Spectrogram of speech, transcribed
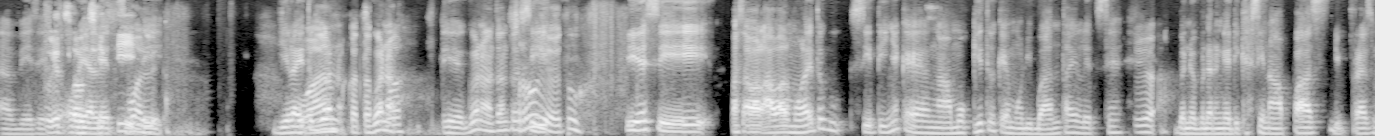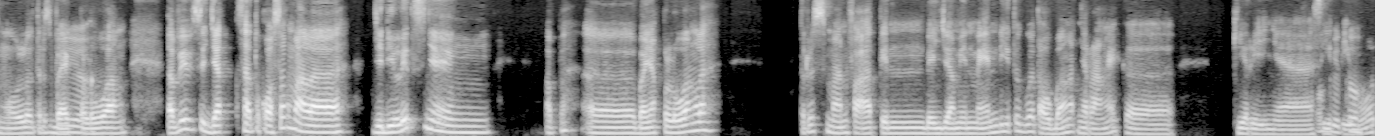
abis itu. Leeds oh ya Leeds City. Gila itu gue gua, gua, iya gue nonton tuh seru si ya itu. iya si pas awal-awal mulai tuh City-nya kayak ngamuk gitu kayak mau dibantai Leeds-nya. Iya. bener-bener nggak dikasih napas, di press mulu, terus banyak Iya. peluang. Tapi sejak 1-0 malah jadi Leeds-nya yang apa eh, banyak peluang lah. Terus manfaatin Benjamin Mendy itu gue tahu banget nyerangnya ke kirinya Oh, City gitu. mulu.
